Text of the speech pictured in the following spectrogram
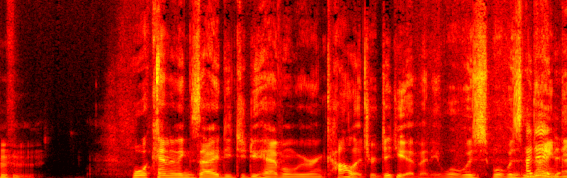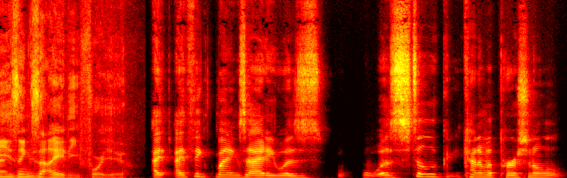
what kind of anxiety did you have when we were in college, or did you have any? What was what was nineties anxiety for you? I, I think my anxiety was was still kind of a personal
